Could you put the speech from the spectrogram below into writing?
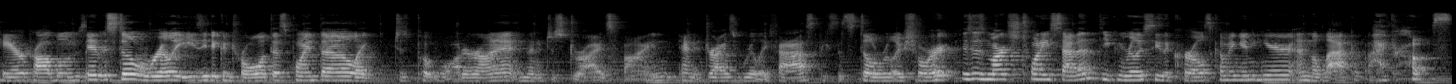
hair problems. It was still really easy to control at this point though, like just put water on it and then it just dries fine and it dries really fast because it's still really short. This is March 27th. You can really see the curls coming in here and the lack of eyebrows.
